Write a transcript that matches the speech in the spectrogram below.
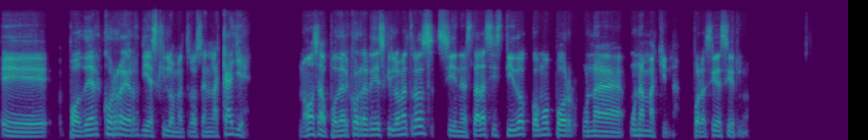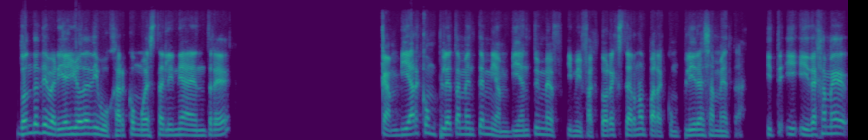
eh, poder correr 10 kilómetros en la calle, ¿no? O sea, poder correr 10 kilómetros sin estar asistido como por una, una máquina, por así decirlo. ¿Dónde debería yo de dibujar como esta línea entre cambiar completamente mi ambiente y, mi factor externo para cumplir esa meta? Y, déjame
